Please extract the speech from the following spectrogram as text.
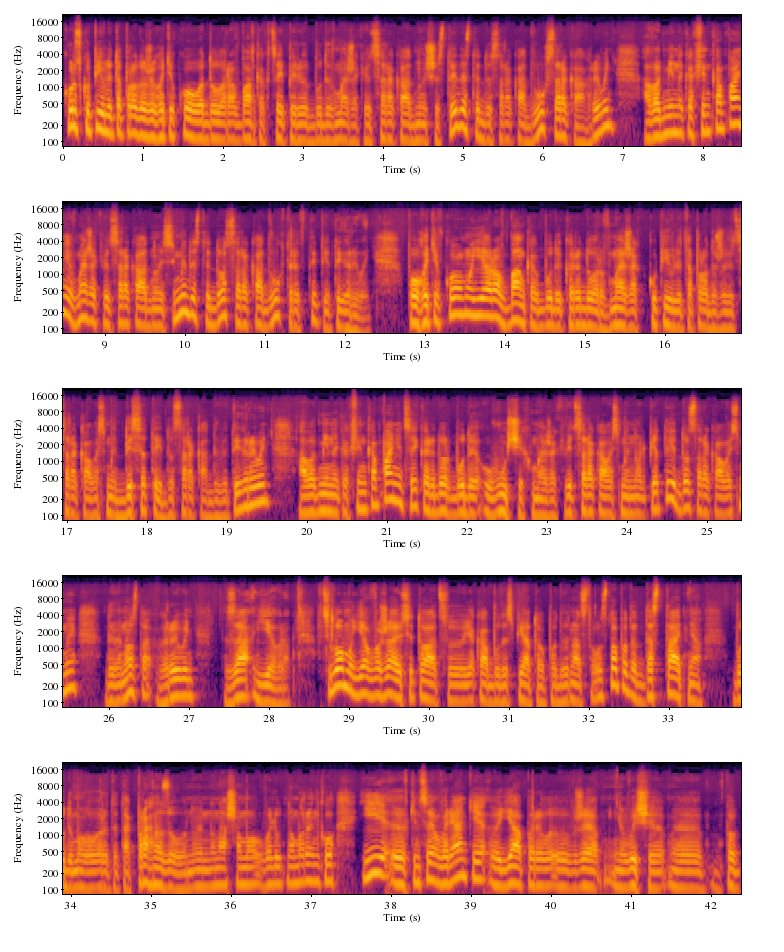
Курс купівлі та продажу готівкового долара в банках в цей період буде в межах від 41,60 до 42,40 гривень, а в обмінниках фінкомпанії в межах від 41,70 до 42,35 гривень. По готівковому євро в банках буде коридор в межах купівлі та продажу від 48,10 до 49 гривень, а в обмінниках фінкомпанії цей коридор буде у вущих межах від 48,05 до 48,90 гривень за євро. В цілому я вважаю ситуацію, яка буде з 5 по 12 листопада, достатньо. Будемо говорити так, прогнозованою на нашому валютному ринку. І е, в кінцевому варіанті е, я пере, вже вище е,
